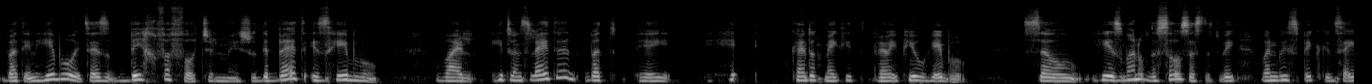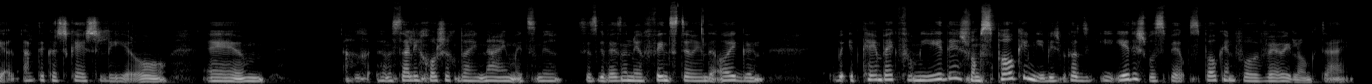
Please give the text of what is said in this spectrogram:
But in Hebrew it says בכפפות של משו. The bet is Hebrew. While he translated, but he, he kind of make it very pure Hebrew. So he is one of the sources that we, when we speak and say, אל תקשקש לי, או um, עשה לי חושך בעיניים, it's mir, es ist gewesen mir finster in the Eugen. It came back from Yiddish, from spoken Yiddish, because Yiddish was sp- spoken for a very long time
